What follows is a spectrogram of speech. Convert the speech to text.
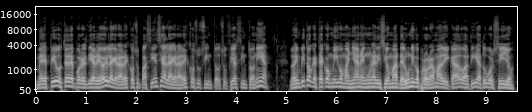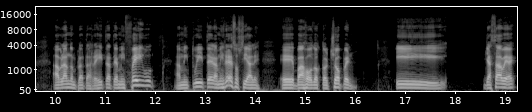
Me despido de ustedes por el día de hoy. Le agradezco su paciencia, le agradezco su, su fiel sintonía. Los invito a que esté conmigo mañana en una edición más del único programa dedicado a ti, a tu bolsillo, Hablando en Plata. Regístrate a mi Facebook, a mi Twitter, a mis redes sociales, eh, bajo Dr. Chopper. Y ya sabes,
